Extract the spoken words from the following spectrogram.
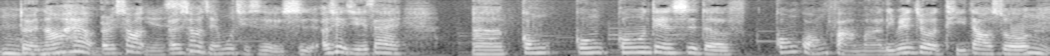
嗯，对，然后还有儿少儿少节目其实也是，而且其实在，在呃公公公共电视的公广法嘛，里面就有提到说，嗯、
